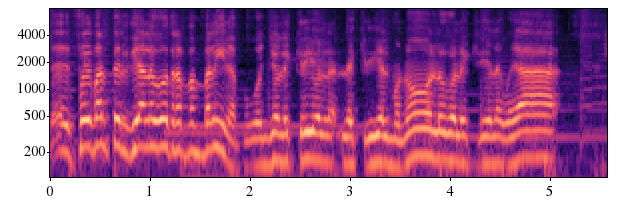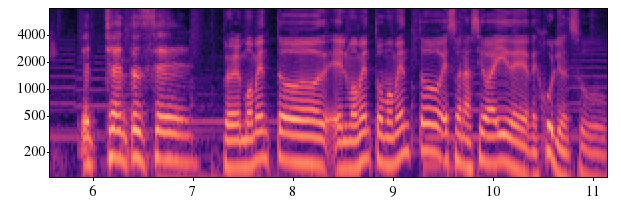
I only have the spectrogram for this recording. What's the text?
eh, fue parte del diálogo tras bambalinas. Pues, yo le escribo, la- le escribí el monólogo, le escribí la weá. ¿cachai? Entonces, Pero el momento, el momento, momento, eso nació ahí de, de Julio en su.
